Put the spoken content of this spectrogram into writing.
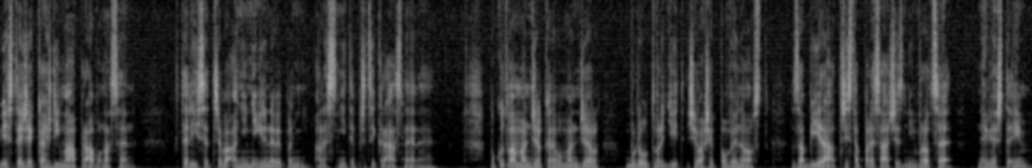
Vězte, že každý má právo na sen, který se třeba ani nikdy nevyplní, ale snít je přeci krásné, ne? Pokud vám manželka nebo manžel budou tvrdit, že vaše povinnost zabírá 356 dní v roce, nevěřte jim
